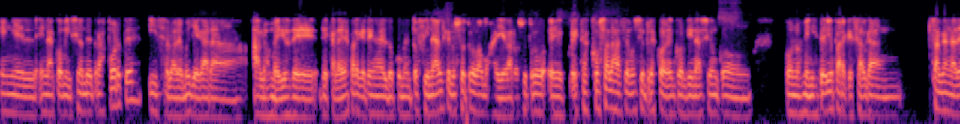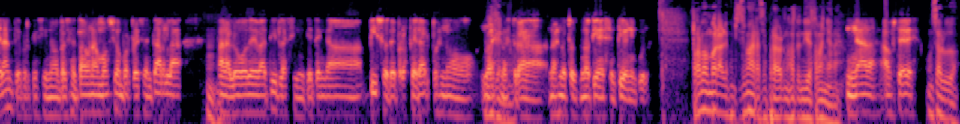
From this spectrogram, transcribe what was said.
en, el, en la Comisión de Transporte y se lo haremos llegar a, a los medios de, de, Canarias para que tengan el documento final que nosotros vamos a llegar. Nosotros eh, estas cosas las hacemos siempre en coordinación con, con los ministerios para que salgan salgan adelante, porque si no presentar una moción por presentarla para luego debatirla sin que tenga viso de prosperar, pues no, no es nuestra, no es nuestro, no tiene sentido ninguno. Ramón Morales, muchísimas gracias por habernos atendido esta mañana. Nada, a ustedes. Un saludo.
